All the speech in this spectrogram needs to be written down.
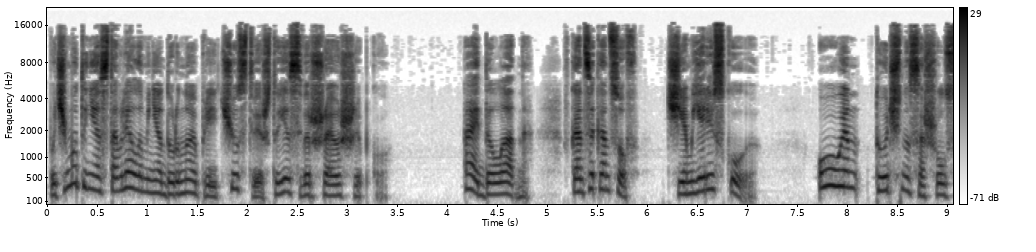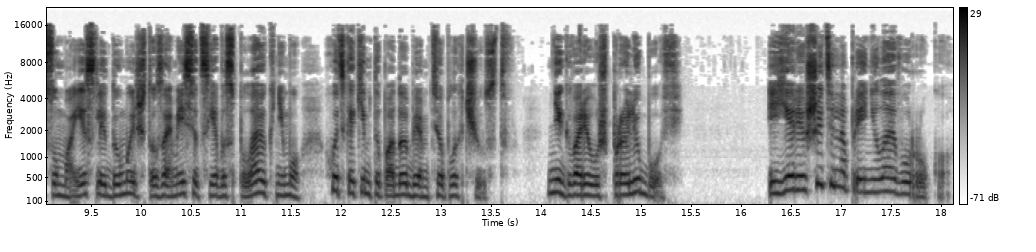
Почему ты не оставляла меня дурное предчувствие, что я совершаю ошибку? Ай, да ладно. В конце концов, чем я рискую? Оуэн точно сошел с ума, если думает, что за месяц я воспылаю к нему хоть каким-то подобием теплых чувств. Не говорю уж про любовь. И я решительно приняла его руку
